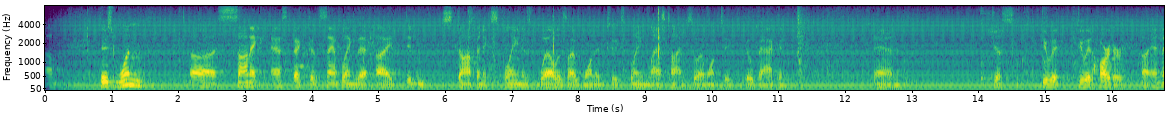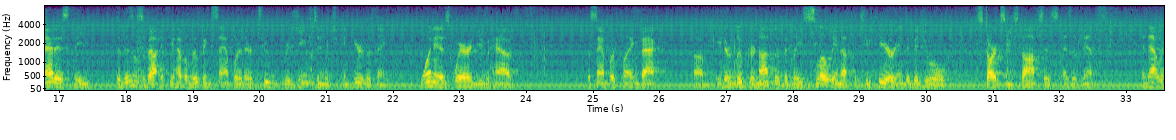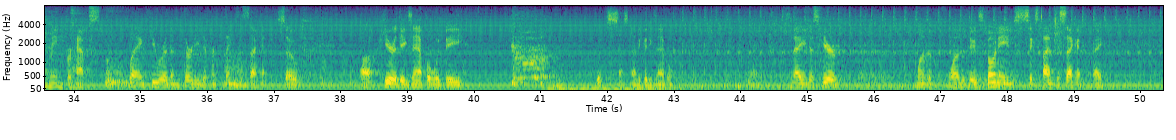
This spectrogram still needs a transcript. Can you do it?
Um, there's one uh, sonic aspect of sampling that I didn't stop and explain as well as I wanted to explain last time, so I want to go back and and just do it do it harder. Uh, and that is the the business about if you have a looping sampler, there are two regimes in which you can hear the thing. One is where you have the sampler playing back um, either looped or not loopedly slowly enough that you hear individual starts and stops as, as events. And that would mean perhaps playing fewer than 30 different things a second. So uh, here the example would be, oops, that's not a good example. Right. So now you just hear one of the one of the dude's phonemes six times a second, right?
